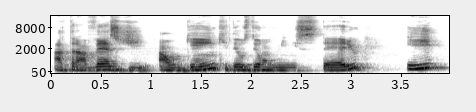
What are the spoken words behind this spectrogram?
através de alguém que Deus deu um ministério e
